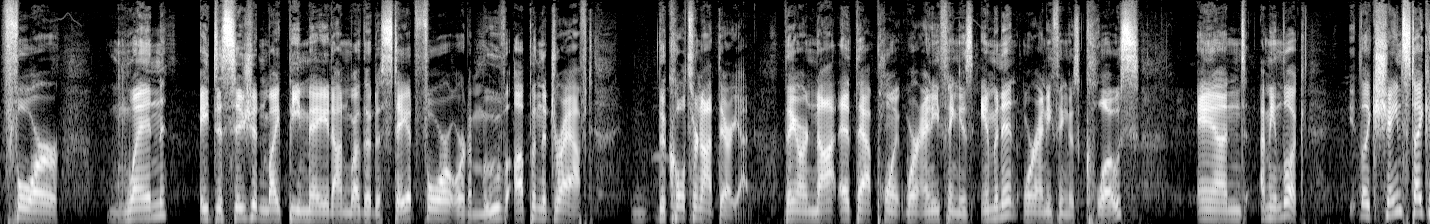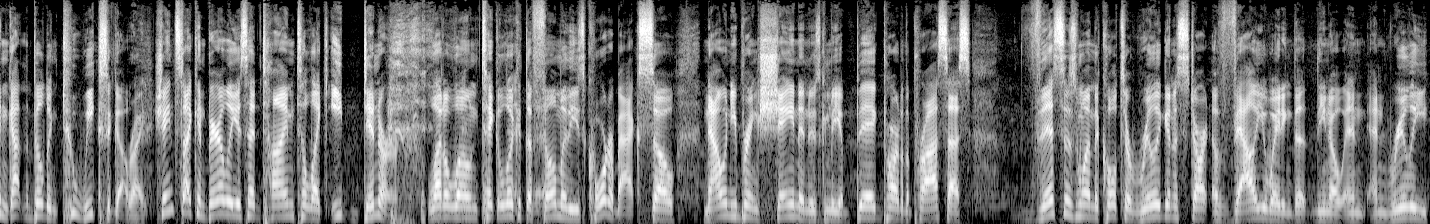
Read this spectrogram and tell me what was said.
for when a decision might be made on whether to stay at four or to move up in the draft. The Colts are not there yet. They are not at that point where anything is imminent, where anything is close. And I mean, look, like Shane Steichen got in the building two weeks ago. Right. Shane Steichen barely has had time to like eat dinner, let alone take a look at the film of these quarterbacks. So now when you bring Shane in, who's going to be a big part of the process, this is when the Colts are really going to start evaluating the you know and and really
